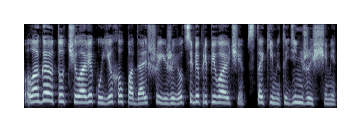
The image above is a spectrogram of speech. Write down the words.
Полагаю, тот человек уехал подальше и живет себе припеваючи, с такими-то деньжищами.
